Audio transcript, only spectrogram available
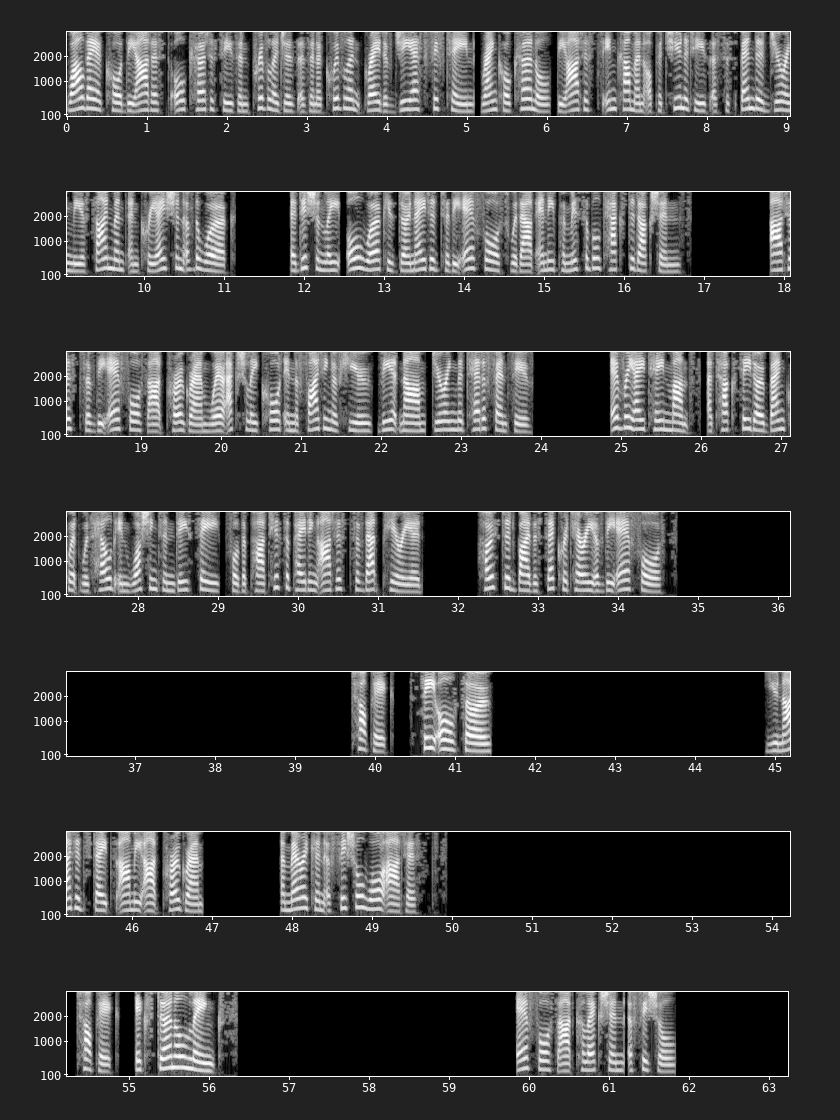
While they accord the artist all courtesies and privileges as an equivalent grade of GS-15, rank or colonel, the artist's income and opportunities are suspended during the assignment and creation of the work. Additionally, all work is donated to the Air Force without any permissible tax deductions. Artists of the Air Force Art Program were actually caught in the fighting of Hue, Vietnam, during the Tet Offensive. Every 18 months, a tuxedo banquet was held in Washington, D.C., for the participating artists of that period. Hosted by the Secretary of the Air Force. See also United States Army Art Program American Official War Artists Topic: External links. Air Force Art Collection official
